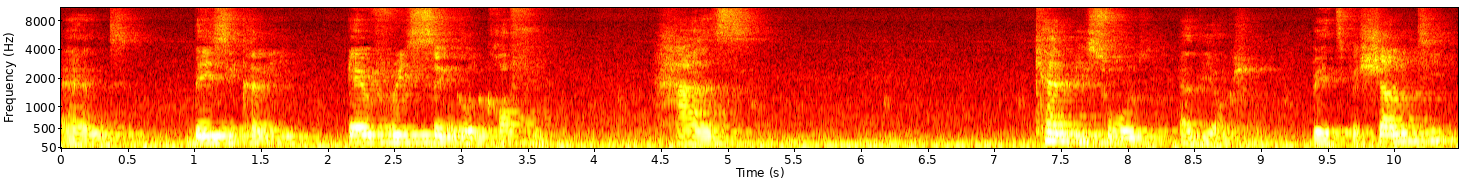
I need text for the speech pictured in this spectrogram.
And basically, every single coffee has, can be sold at the auction, be it specialty,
